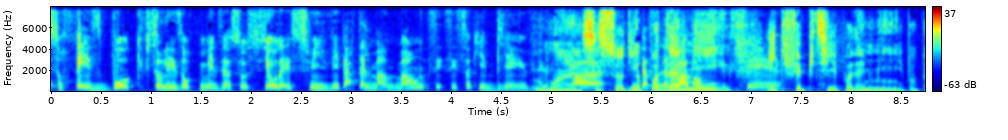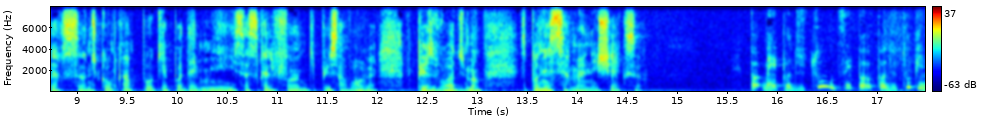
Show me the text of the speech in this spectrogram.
sur Facebook, puis sur les autres médias sociaux, d'être suivi par tellement de monde. C'est ça qui est bien vu. Oui, ah, c'est ça. Il n'y a pas d'amis. Et qui fait pitié, pas d'amis, pas personne. Je comprends pas qu'il n'y ait pas d'amis. Ça serait le fun qu'ils puissent avoir, puissent voir du monde. C'est pas nécessairement un échec, ça. Pas, mais pas du tout, tu sais, pas, du tout. Puis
